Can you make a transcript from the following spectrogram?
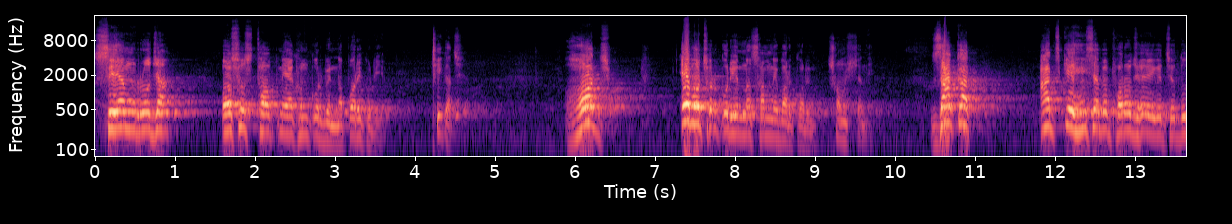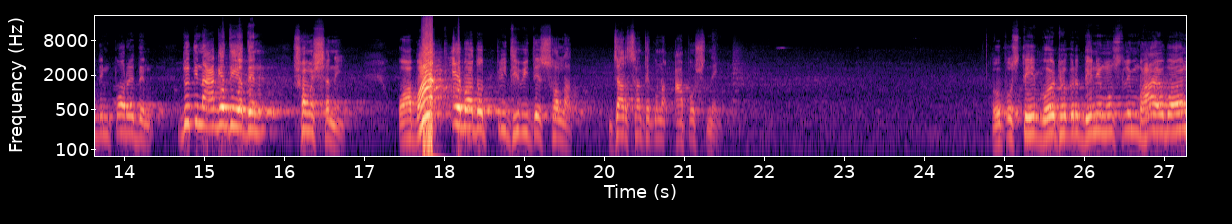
সেম রোজা, অসুস্থ আপনি এখন করবেন না, পরে করিয়ে ঠিক আছে। হজ, এবছর করিয়েন না, সামনে বার করেন, সমস্যা নেই। জাকাত আজকে হিসাবে ফরজ হয়ে গেছে, দুদিন পরে দেন, দুদিন আগে দিয়ে দেন, সমস্যা নেই। অবাক এবাদত পৃথিবীতে সলাৎ, যার সাথে কোনো আপোষ নেই। উপস্থিত বৈঠকের দিনই মুসলিম ভাই বোন,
